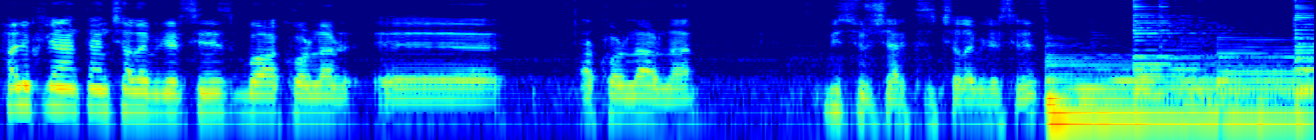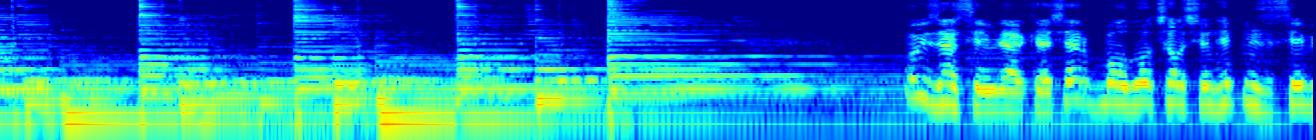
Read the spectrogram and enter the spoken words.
Haluk Levent'ten çalabilirsiniz. Bu akorlar e, akorlarla bir sürü şarkısı çalabilirsiniz. O yüzden sevgili arkadaşlar bol bol çalışın. Hepinizi seviyorum.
